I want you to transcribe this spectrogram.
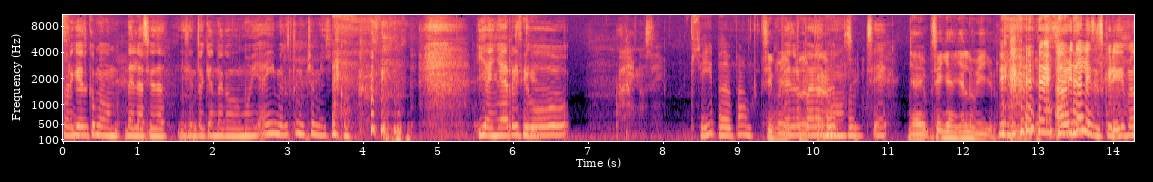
Porque es como de la ciudad. Y siento que anda como muy, ay, me gusta mucho México. y a Iñárritu, ay, no sé. Sí, Pedro Páramo. Sí, Pedro Pedro Páramo. sí. Sí. Ya, sí, ya, ya lo vi yo. Ahorita les escribimos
